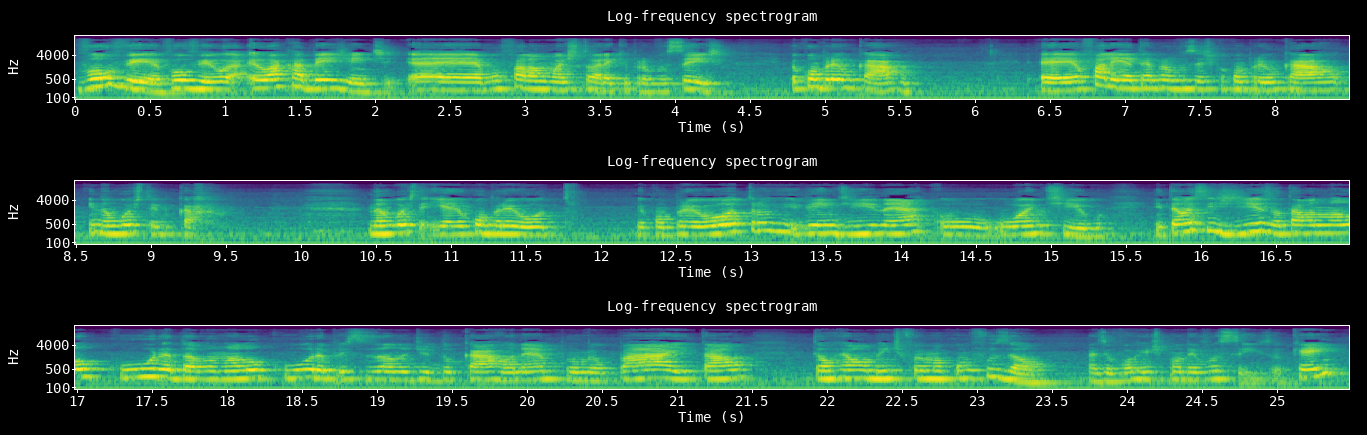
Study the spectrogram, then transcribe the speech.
Vou ver, vou ver. Eu, eu acabei, gente. É, vou falar uma história aqui para vocês. Eu comprei um carro. É, eu falei até para vocês que eu comprei um carro e não gostei do carro. Não gostei. E aí eu comprei outro. Eu comprei outro e vendi, né, o, o antigo. Então esses dias eu tava numa loucura, tava numa loucura, precisando de, do carro, né, pro meu pai e tal. Então realmente foi uma confusão. Mas eu vou responder vocês, ok?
